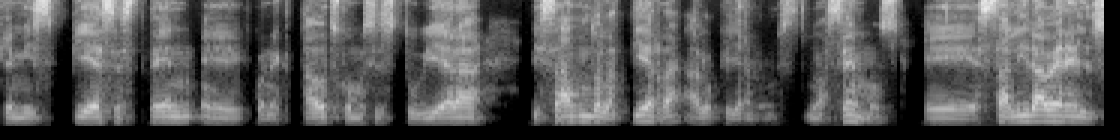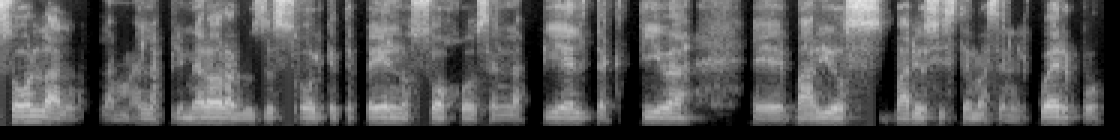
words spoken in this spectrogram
que mis pies estén eh, conectados como si estuviera pisando la tierra, algo que ya no, hacemos, eh, salir a ver el sol a la, primera hora luz del sol, que te pegue los ojos, en la piel, te activa eh, varios, varios sistemas en el cuerpo,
